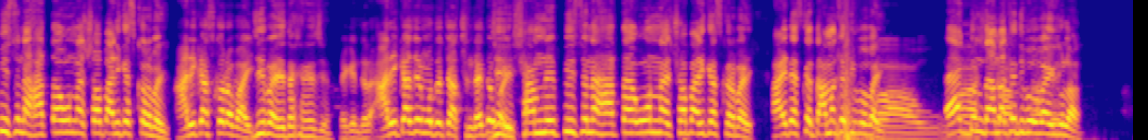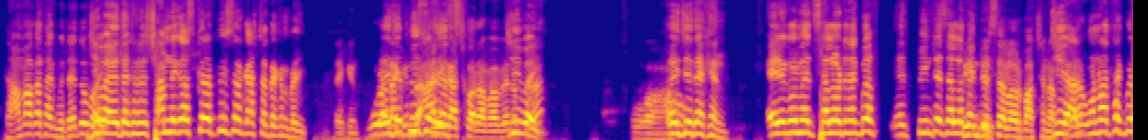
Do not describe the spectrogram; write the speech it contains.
পিছনে হাতাও না সব আরি কাজ করে ভাই। আরি কাজ করা ভাই? জি ভাই দেখেন এই যে। দেখেন যারা আরি কাজের মধ্যে চাচ্ছেন তাই তো ভাই? সামনে পিছনে হাতা ওন্না সব আরি কাজ করে ভাই। আর এটা আজকে দামাকে দিব ভাই। একদম দামাকে দিব ভাই এগুলা। ধামাকা থাকবে তাই তো ভাই জি ভাই? দেখেন সামনে কাজ করে পিছনে কাজটা দেখেন ভাই। দেখেন পুরোটা যে কিন্তু আরি কাজ- করা পাবেন জি ভাই। এই যে দেখেন এরকম স্যালোটা থাকবে প্রিন্টের স্যালো থাকবে। প্রিন্টেড সালোয়ার পাচ্ছেন জি আর ওনা থাকবে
